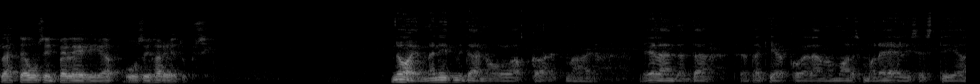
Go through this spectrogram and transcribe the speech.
lähteä uusiin peleihin ja uusiin harjoituksiin? No en mä niitä mitään nollaakaan. Et mä elän tätä, tätä kiekkoelämää mahdollisimman rehellisesti ja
